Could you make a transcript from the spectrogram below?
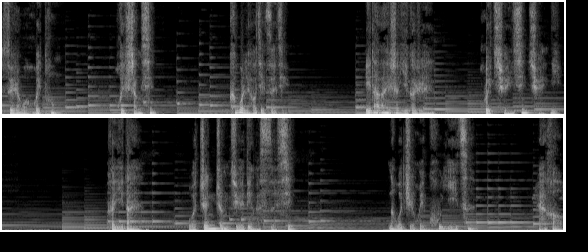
虽然我会痛，会伤心，可我了解自己，一旦爱上一个人，会全心全意。可一旦……我真正决定了死心，那我只会哭一次，然后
